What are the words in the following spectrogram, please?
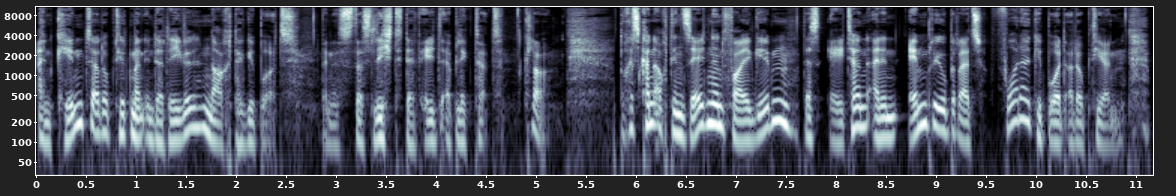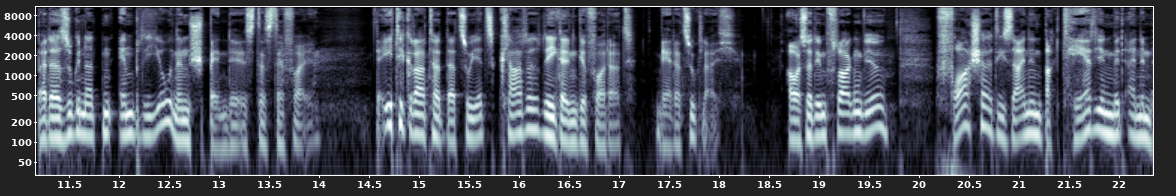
Ein Kind adoptiert man in der Regel nach der Geburt, wenn es das Licht der Welt erblickt hat. Klar. Doch es kann auch den seltenen Fall geben, dass Eltern einen Embryo bereits vor der Geburt adoptieren. Bei der sogenannten Embryonenspende ist das der Fall. Der Ethikrat hat dazu jetzt klare Regeln gefordert. Mehr dazu gleich. Außerdem fragen wir, Forscher designen Bakterien mit einem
